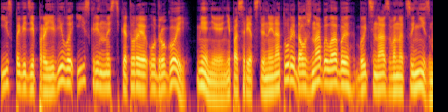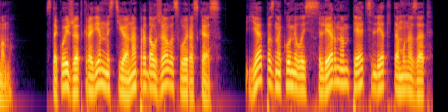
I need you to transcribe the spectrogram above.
исповеди проявила искренность, которая у другой, менее непосредственной натуры должна была бы быть названа цинизмом. С такой же откровенностью она продолжала свой рассказ. «Я познакомилась с Лерном пять лет тому назад.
